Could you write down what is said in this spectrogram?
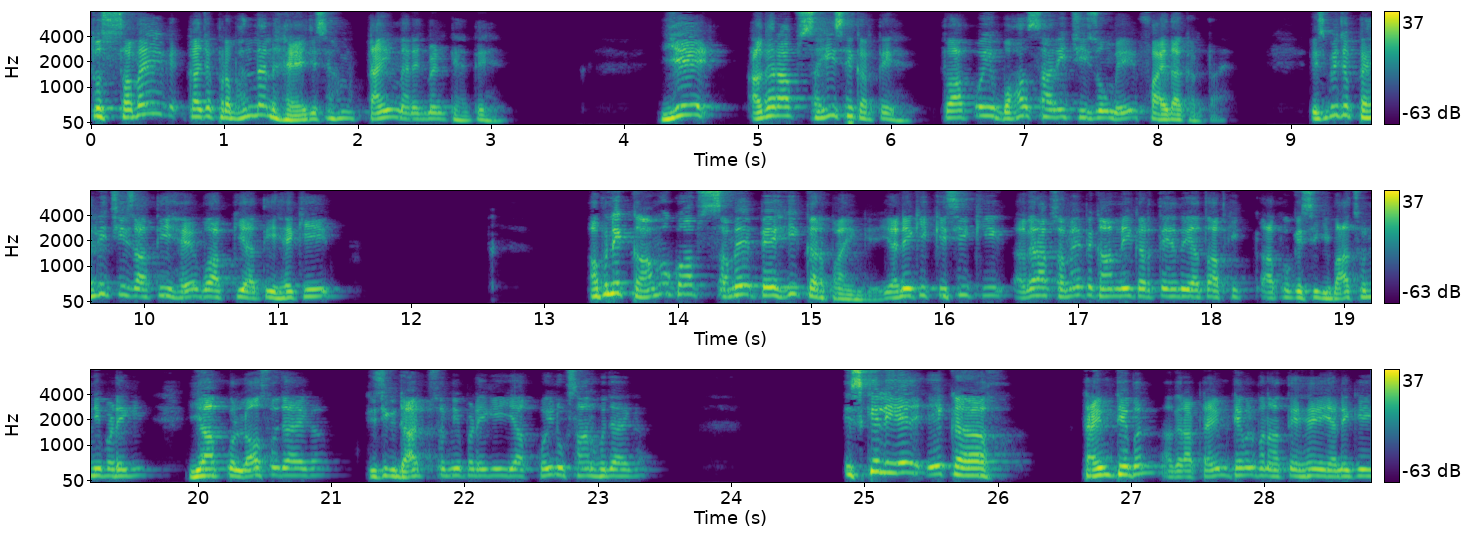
तो समय का जो प्रबंधन है, जिसे हम टाइम मैनेजमेंट कहते हैं, ये अगर आप सही से करते हैं तो आपको ये बहुत सारी चीज़ों में फ़ायदा करता है। इसमें जो पहली चीज़ आती है, वो आपकी आती है कि अपने कामों को आप समय पे ही कर पाएँगे। यानी कि किसी की, अगर आप समय पे काम नहीं करते हैं तो या तो आपकी, आपको किसी की बात सुननी पड़ेगी, या आपको लॉस हो जाएगा, किसी की डांट सुननी पड़ेगी, या कोई नुकसान हो जाएगा। इसके लिए एक टाइम टेबल अगर आप टाइम टेबल बनाते हैं, यानी कि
